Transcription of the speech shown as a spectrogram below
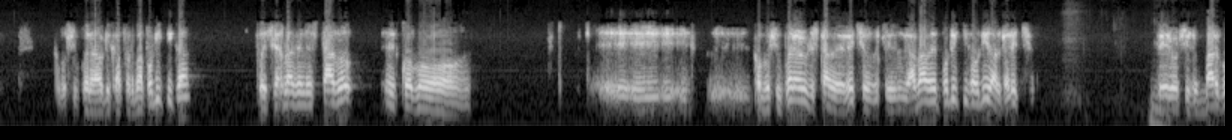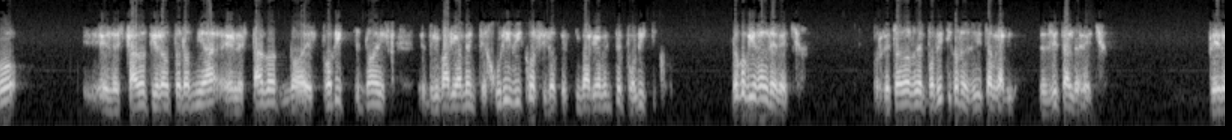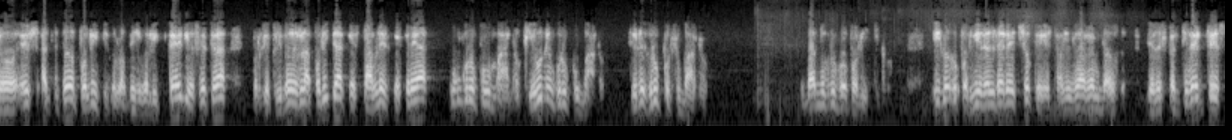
como si fuera la única forma política, pues se habla del Estado eh, como eh, como si fuera un Estado de Derecho, se hablaba de política unida al derecho. Pero, sin embargo, el Estado tiene autonomía, el Estado no es, no es primariamente jurídico, sino que es primariamente político. Luego viene el derecho, porque todo orden político necesita necesita el derecho pero es ante todo político, lo mismo el imperio, etcétera, porque primero es la política que establece, que crea un grupo humano, que une un grupo humano, que une grupos humanos, dando un grupo político. Y luego pues viene el derecho que establece la reunión de los pertinentes,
